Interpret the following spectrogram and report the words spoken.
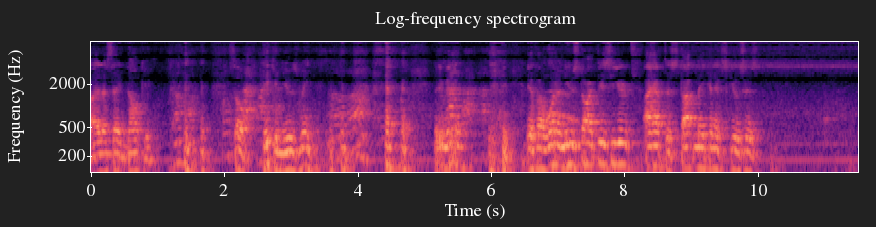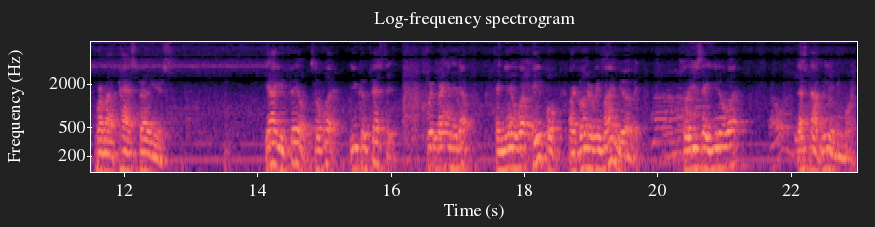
uh, let's say, donkey. So he can use me. Amen. if I want a new start this year, I have to stop making excuses for my past failures. Yeah, you failed. So what? You confessed it. Quit bringing it up. And you know what? People are going to remind you of it. So you say, you know what? That's not me anymore.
